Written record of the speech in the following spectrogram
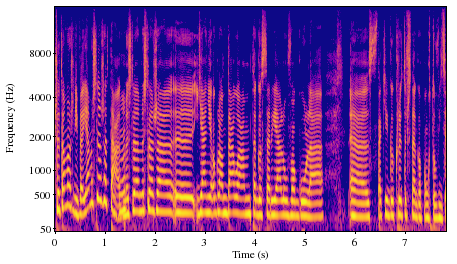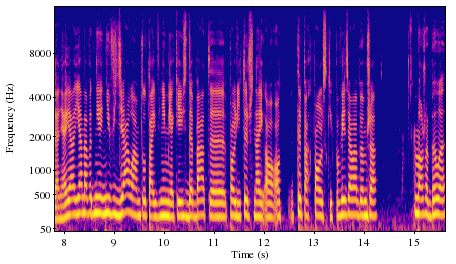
czy to możliwe? Ja myślę, że tak. Mhm. Myślę, myślę, że y, ja nie oglądałam tego serialu w ogóle y, z takiego krytycznego punktu widzenia. Ja, ja nawet nie, nie widziałam tutaj w nim jakiejś debaty politycznej o, o typach polskich. Powiedziałabym, że może były,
